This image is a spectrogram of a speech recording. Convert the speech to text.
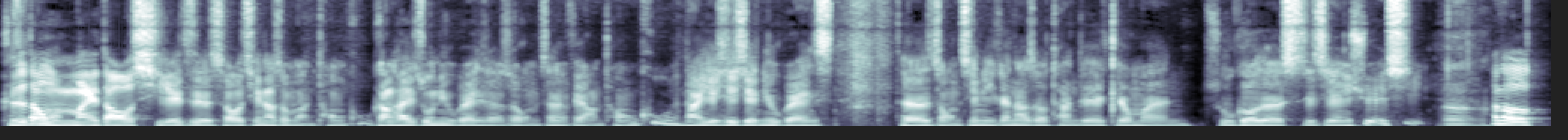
可是当我们卖到鞋子的时候，其实那时候我们很痛苦。刚开始做 New Balance 的时候，我们真的非常痛苦。那也谢谢 New Balance 的总经理跟那时候团队给我们足够的时间学习。嗯，那时候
